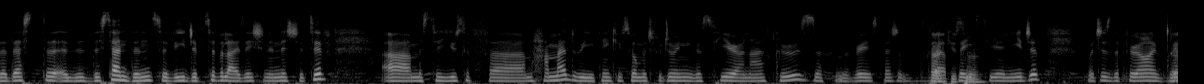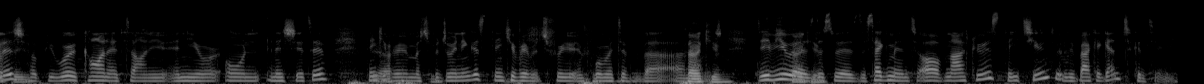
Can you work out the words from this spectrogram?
the, uh, the Descendants of Egypt Civilization Initiative, uh, Mr. Yusuf uh, Muhammad. We thank you so much for joining us here on our cruise uh, from a very special uh, you, place here in Egypt, which is the Pharaonic Yeah, Village. please. Hope you work on it on you, in your own initiative. Thank you very much for joining us. Thank you very much for your informative. Uh, Thank you. knowledge. Dear viewers, you. this was the segment of Nile Cruise. Stay tuned. We'll be back again to continue.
